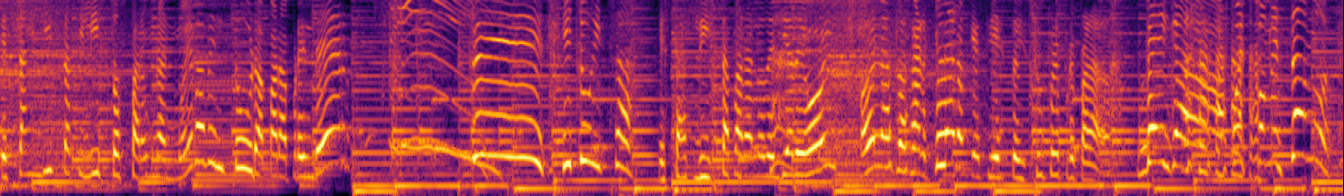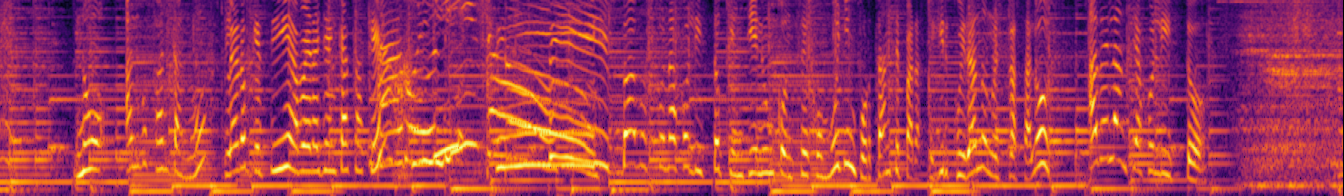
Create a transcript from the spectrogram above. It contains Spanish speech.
¿Están listas y listos para una nueva aventura para aprender? ¡Sí! ¡Sí! ¿Y tú, Itza? ¿Estás lista para lo del día de hoy? Hola, Sojar. Claro que sí, estoy súper preparada. ¡Venga! ¡Pues comenzamos! No, algo falta, ¿no? Claro que sí. A ver, allá en casa, ¿qué? ¡Ajo listo! Sí, vamos con Ajo Listo, quien tiene un consejo muy importante para seguir cuidando nuestra salud. Adelante, Ajo Listo.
